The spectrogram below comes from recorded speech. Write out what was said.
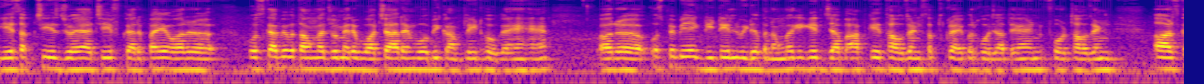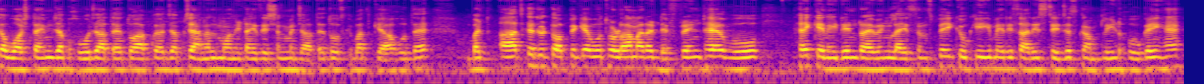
ये सब चीज़ जो है अचीव कर पाए। और उसका भी बताऊँगा, जो मेरे वॉच आ रहे हैं, वो भी कंप्लीट हो गए हैं। और उस पर भी एक डिटेल वीडियो बनाऊँगा क्योंकि जब आपके थाउज़ेंड सब्सक्राइबर हो जाते हैं एंड फोर थाउज़ेंड आवर्स का वॉच टाइम जब हो जाता है तो आपका जब चैनल मोनिटाइजेशन में जाता है तो उसके बाद क्या होता है? बट आज का जो टॉपिक है वो थोड़ा हमारा डिफरेंट है, वो है कैनेडियन ड्राइविंग लाइसेंस पे क्योंकि मेरी सारी स्टेजेस कंप्लीट हो गई हैं।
